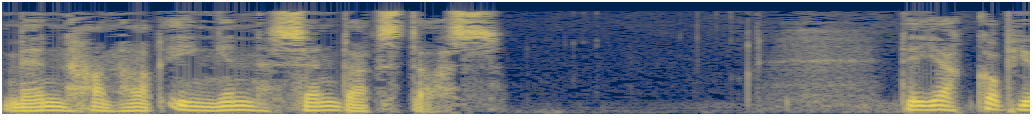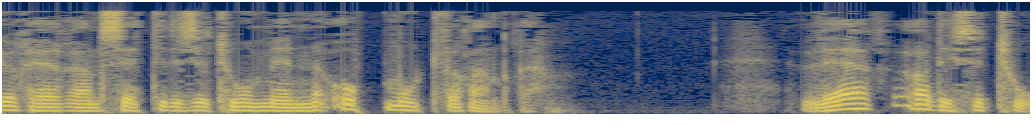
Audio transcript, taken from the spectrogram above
men han har ingen søndagsstas. Det Jakob gjør her, er han setter disse to mennene opp mot hverandre. Hver av disse to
